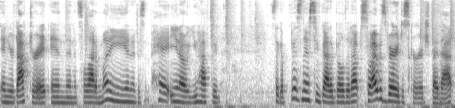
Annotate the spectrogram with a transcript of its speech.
and your doctorate, and then it's a lot of money and it doesn't pay. You know, you have to, it's like a business, you've got to build it up. So I was very discouraged by that.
